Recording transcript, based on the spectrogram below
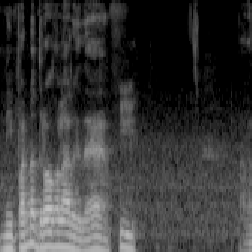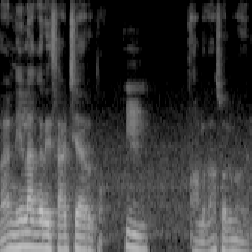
நீ பண்ண துரோகம்லாம் இருக்குதே. அதெல்லாம் நீலாங்கரை சாட்சியாக இருக்கும். ம். அவ்வளோதான் சொல்லணும்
